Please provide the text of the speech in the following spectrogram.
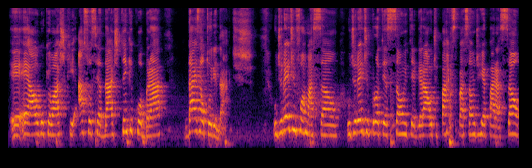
é, é algo que eu acho que a sociedade tem que cobrar das autoridades. O direito de informação, o direito de proteção integral, de participação, de reparação,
